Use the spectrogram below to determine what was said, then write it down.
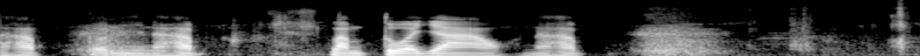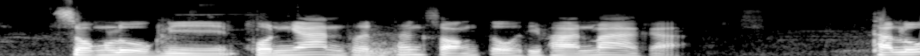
นะครับ ตัวนี้นะครับลำตัวยาวนะครับทรงลูกนี่ผลงานเพิ่นทั้งสองตัวที่ผ่านมากอะ ทะลุ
